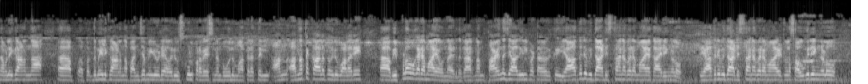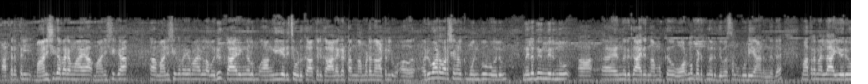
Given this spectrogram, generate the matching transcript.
നമ്മൾ ഈ കാണുന്ന പ്രതിമയിൽ കാണുന്ന പഞ്ചമിയുടെ ഒരു സ്കൂൾ പ്രവേശനം പോലും അത്തരത്തിൽ അന്നത്തെ കാലത്ത് ഒരു വളരെ വിപ്ലവകരമായ ഒന്നായിരുന്നു. കാരണം താഴ്ന്ന ജാതിയിൽപ്പെട്ടവർക്ക് യാതൊരുവിധ അടിസ്ഥാനപരമായ കാര്യങ്ങളോ യാതൊരുവിധ അടിസ്ഥാനപരമായിട്ടുള്ള സൗകര്യങ്ങളോ അത്തരത്തിൽ മാനുഷികപരമായ മാനുഷിക മാനുഷികപരമായുള്ള ഒരു കാര്യങ്ങളും അംഗീകരിച്ചു കൊടുക്കാത്തൊരു കാലഘട്ടം നമ്മുടെ നാട്ടിൽ ഒരുപാട് വർഷങ്ങൾക്ക് മുൻപ് പോലും നിലനിന്നിരുന്നു എന്നൊരു കാര്യം നമുക്ക് ഓർമ്മപ്പെടുത്തുന്ന ഒരു ദിവസം കൂടിയാണെന്നത്. മാത്രമല്ല ഈ ഒരു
